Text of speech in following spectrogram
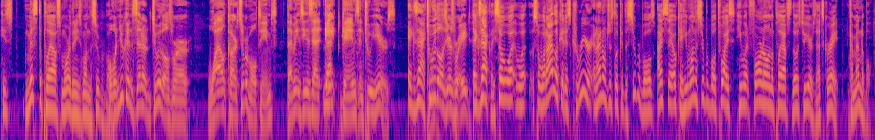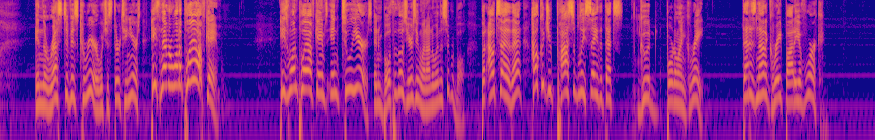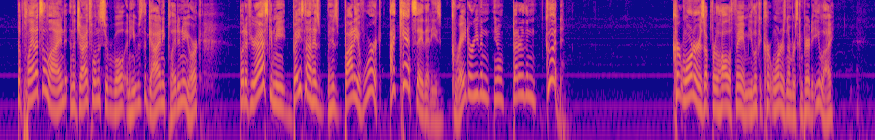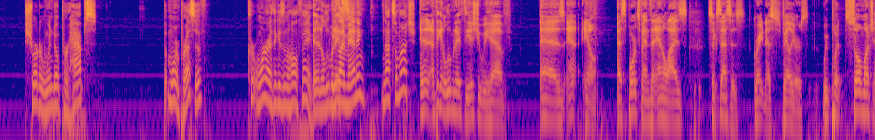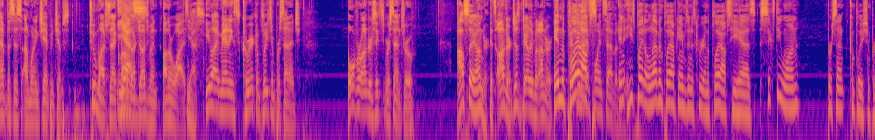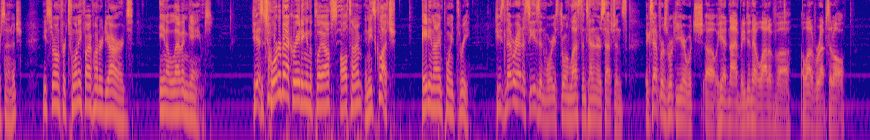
He's missed the playoffs more than he's won the Super Bowl. Well, when you consider two of those were wild card Super Bowl teams, that means he has had That- eight games in two years. Exactly. Two of those years were eight. Exactly. So what, what? So what I look at his career, and I don't just look at the Super Bowls. I say, okay, he won the Super Bowl twice. He went four and zero in the playoffs those two years. That's great, commendable. In the rest of his career, which is 13 years, he's never won a playoff game. He's won playoff games in two years, and in both of those years, he went on to win the Super Bowl. But outside of that, how could you possibly say that that's good, borderline great? That is not a great body of work the planets aligned and the Giants won the Super Bowl and he was the guy and he played in New York. But if you're asking me based on his his body of work, I can't say that he's great or even, you know, better than good. Kurt Warner is up for the Hall of Fame. You look at Kurt Warner's numbers compared to Eli. Shorter window perhaps, but more impressive. Kurt Warner I think is in the Hall of Fame. And it illuminates Eli Manning, not so much. And I think it illuminates the issue we have as you know, as sports fans that analyze successes, greatness, failures, we put so much emphasis on winning championships. Too much that clouds Yes. our judgment otherwise. Yes. Eli Manning's career completion percentage over under 60%, Drew. I'll say under. It's under, just barely, but under. In the playoffs, 59.7. and he's played 11 playoff games in his career. In the playoffs, he has 61% completion percentage. He's thrown for 2,500 yards in 11 games. He has his two- quarterback rating in the playoffs all time, and he's clutch, 89.3. He's never had a season where he's thrown less than 10 interceptions, except for his rookie year, which uh, he had nine, but he didn't have a lot of uh, a lot of reps at all.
